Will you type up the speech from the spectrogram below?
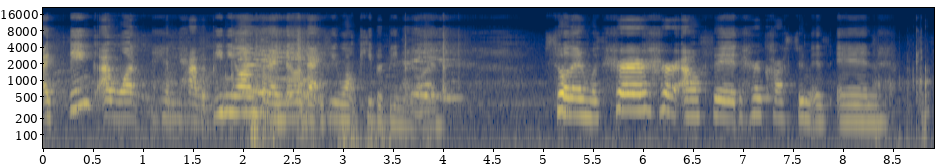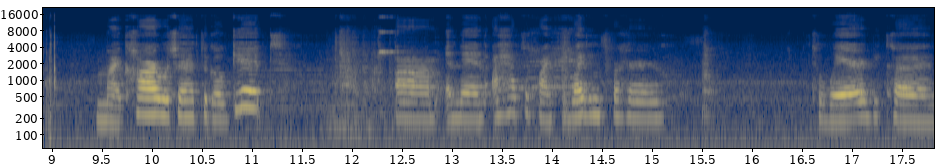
I think I want him to have a beanie on but I know that he won't keep a beanie on. So then with her, her outfit, her costume is in my car which I have to go get. Um, and then I have to find some leggings for her to wear because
